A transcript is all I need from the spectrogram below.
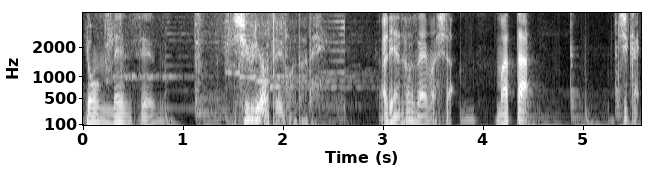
4連戦終了ということで、ありがとうございました。また次回。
